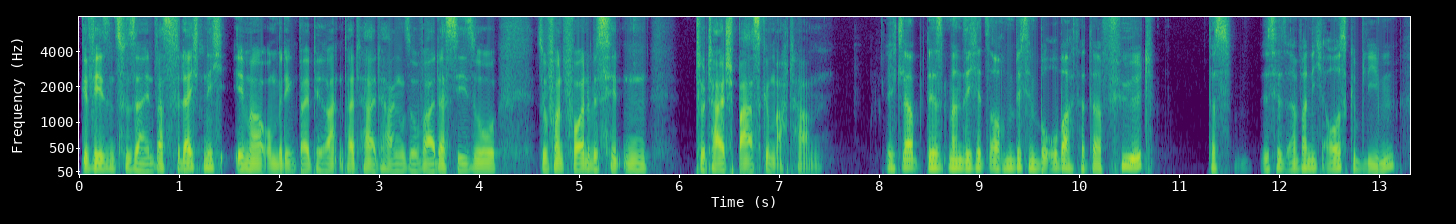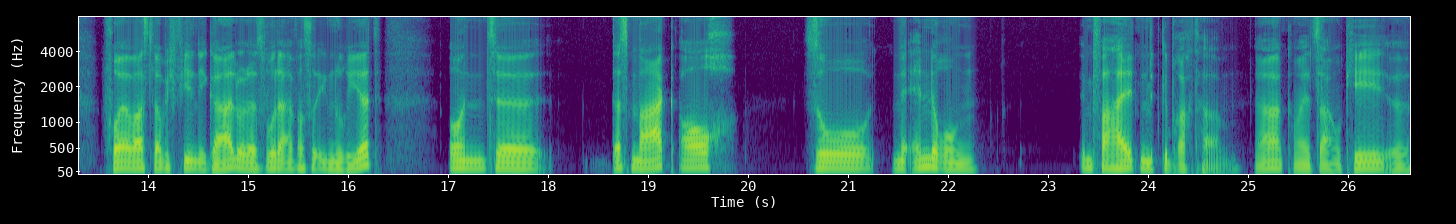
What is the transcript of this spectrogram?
gewesen zu sein, was vielleicht nicht immer unbedingt bei Piratenparteitagen so war, dass sie so, so von vorne bis hinten total Spaß gemacht haben. Ich glaube, dass man sich jetzt auch ein bisschen beobachteter fühlt. Das ist jetzt einfach nicht ausgeblieben. Vorher war es, glaube ich, vielen egal oder es wurde einfach so ignoriert. Und äh, das mag auch so eine Änderung im Verhalten mitgebracht haben. Ja, kann man jetzt sagen, okay, äh,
